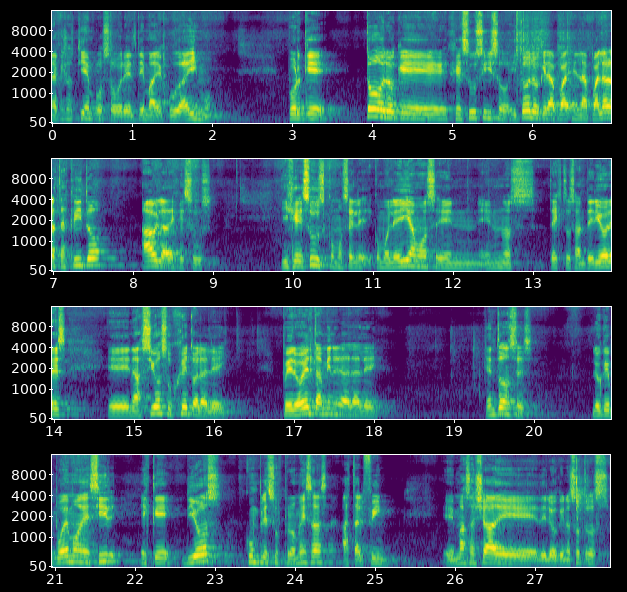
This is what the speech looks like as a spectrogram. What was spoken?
aquellos tiempos sobre el tema del judaísmo, porque todo lo que Jesús hizo y todo lo que en la palabra está escrito habla de Jesús. Y Jesús, como, leíamos en, en unos textos anteriores, eh, nació sujeto a la ley, pero él también era la ley. Entonces, lo que podemos decir es que Dios cumple sus promesas hasta el fin. Eh, más allá de, lo que nosotros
